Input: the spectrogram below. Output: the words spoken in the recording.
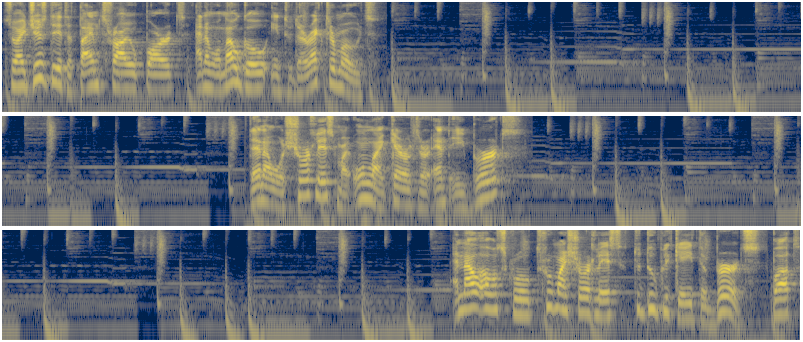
So I just did the time trial part and I will now go into director mode. Then I will shortlist my online character and a bird. And now I will scroll through my shortlist to duplicate the birds, but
